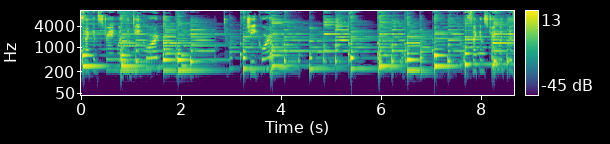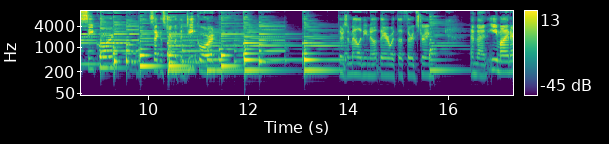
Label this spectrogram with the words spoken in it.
second string with the D chord, G chord, melody note there with the third string, and then E minor.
